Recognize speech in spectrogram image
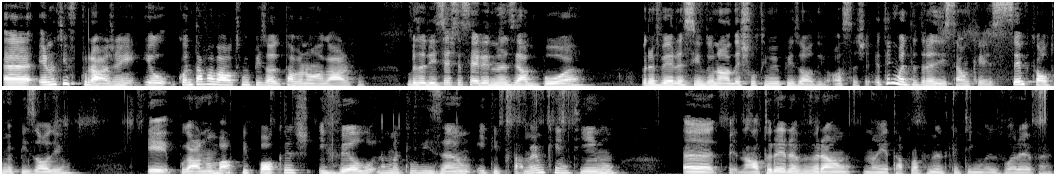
Uh, eu não tive coragem. Eu, quando estava a dar o último episódio, estava no Algarve. Mas eu disse: Esta série é demasiado boa para ver assim do nada este último episódio. Ou seja, eu tenho uma tradição que é sempre que é o último episódio é pegar num balde de pipocas e vê-lo numa televisão e tipo está mesmo quentinho. Uh, na altura era verão, não ia estar propriamente quentinho, mas whatever.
